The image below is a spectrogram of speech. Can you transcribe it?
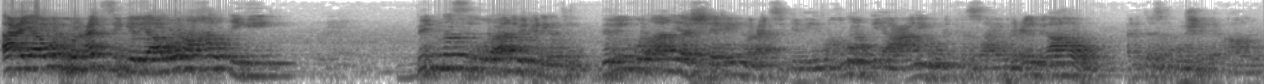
acyaa wuxuu cadsi geliya alwada khalqigii binasi qur'aani bay ka dhigantay daliil qur'aan yaa sheegay inuu cadsi geliyey makhluuqii acalimu midka saaxibulcilmiga ahow arrintaasa kuu sheegay qaado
